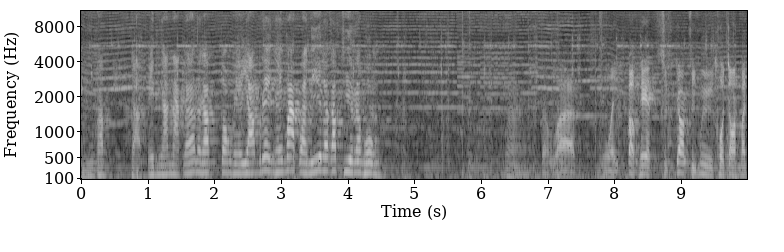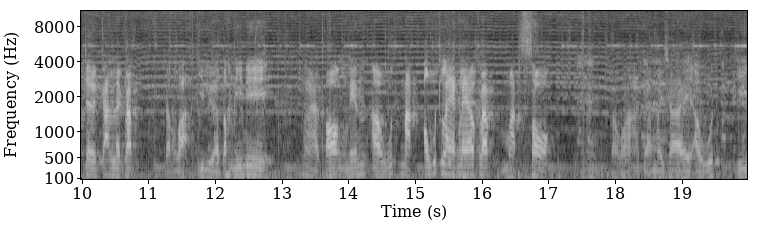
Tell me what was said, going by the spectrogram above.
ดูครับจะเป็นงานหนักแล้วนะครับ ต้องพยายามเร่งให้มากกว่านี้แล้วครับธีรพงศ์ แต่ว่ามวยประเภทสุดยอดฝีมือโคจรมาเจอกันเลยครับ จังหวะที่เหลือตอนนี้นี่มาต้องเน้นอาวุธหนักอาวุธแรงแล้วครับ หมัดศอก แต่ว่าอาจจะไม่ใช่อาวุธที่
